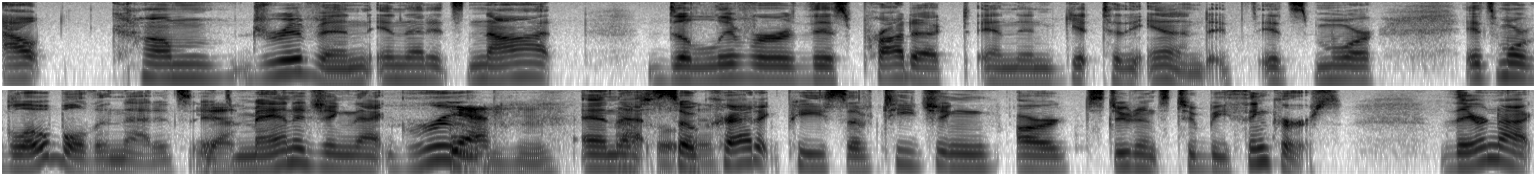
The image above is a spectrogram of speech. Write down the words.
outcome driven in that it's not deliver this product and then get to the end. It's it's more it's more global than that. It's yeah. it's managing that group yes. mm-hmm. and that Absolutely. Socratic piece of teaching our students to be thinkers. They're not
